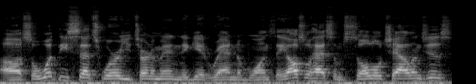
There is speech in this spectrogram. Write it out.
Uh, so what these sets were, you turn them in and they get random ones. They also had some solo challenges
